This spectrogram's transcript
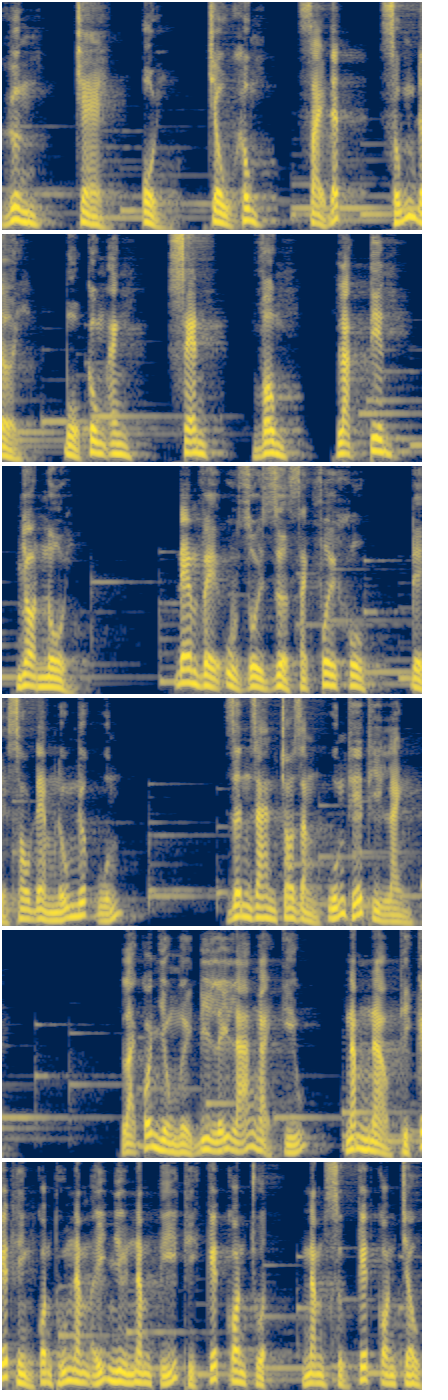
gừng, chè, ổi, trầu không, xài đất, sống đời, bổ công anh, sen, vong, lạc tiên, nho nổi. Đem về ủ rồi rửa sạch phơi khô, để sau đem nấu nước uống. Dân gian cho rằng uống thế thì lành. Lại có nhiều người đi lấy lá ngải cứu, năm nào thì kết hình con thú năm ấy như năm tí thì kết con chuột, năm sử kết con trâu,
